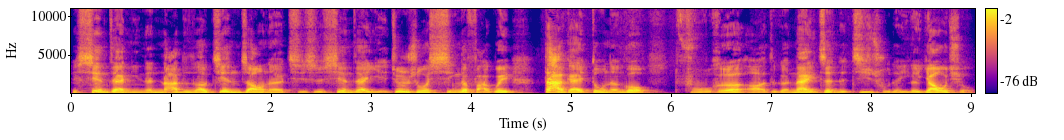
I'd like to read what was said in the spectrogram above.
现在你能拿得到建照呢，其实现在也就是说新的法规大概都能够符合啊这个耐震的基础的一个要求。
